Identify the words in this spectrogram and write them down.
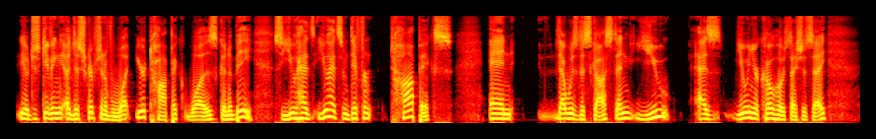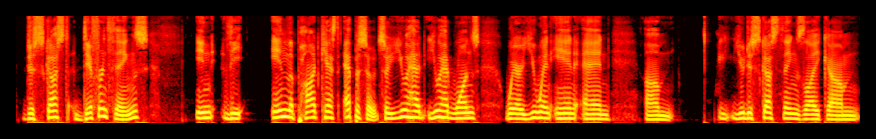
you know just giving a description of what your topic was going to be. So you had you had some different topics and that was discussed and you as you and your co-host I should say discussed different things in the in the podcast episode. So you had you had ones where you went in and um, you discussed things like um,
